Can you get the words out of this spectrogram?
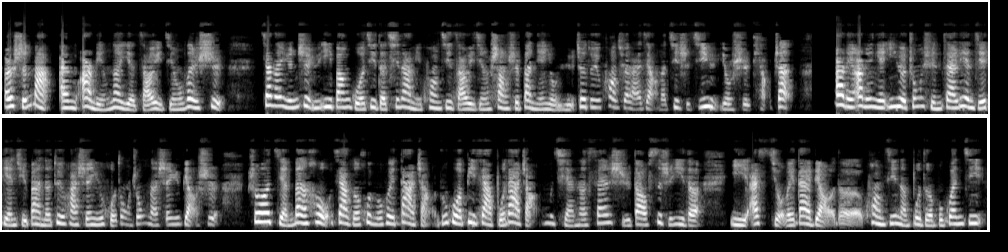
而神马 M 二零呢也早已经问世。迦南云智与亿邦国际的七纳米矿机早已经上市半年有余，这对于矿圈来讲呢，既是机遇又是挑战。二零二零年一月中旬，在链节点举办的对话神鱼活动中呢，神鱼表示说，减半后价格会不会大涨？如果币价不大涨，目前呢三十到四十亿的以 S 九为代表的矿机呢不得不关机，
